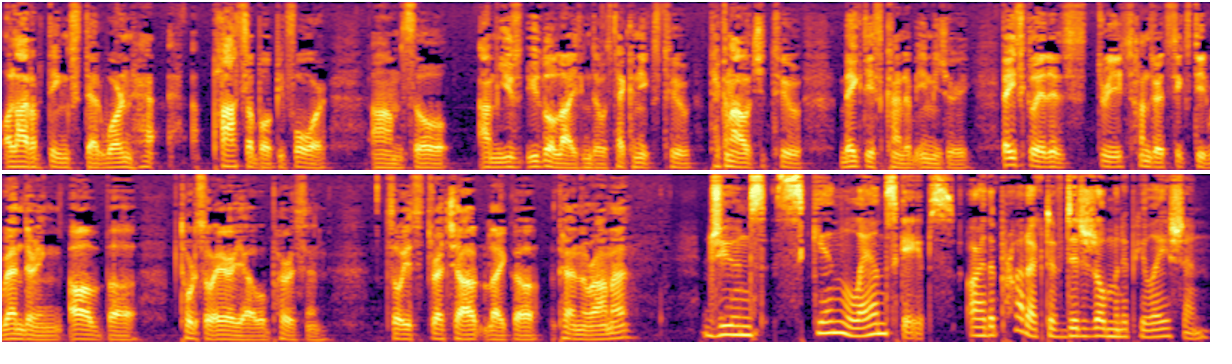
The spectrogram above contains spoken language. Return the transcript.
a lot of things that weren't ha- possible before. Um, so I'm us- utilizing those techniques to technology to make this kind of imagery. Basically, it is 360 rendering of the torso area of a person. So it stretch out like a panorama. Jun's skin landscapes are the product of digital manipulation.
